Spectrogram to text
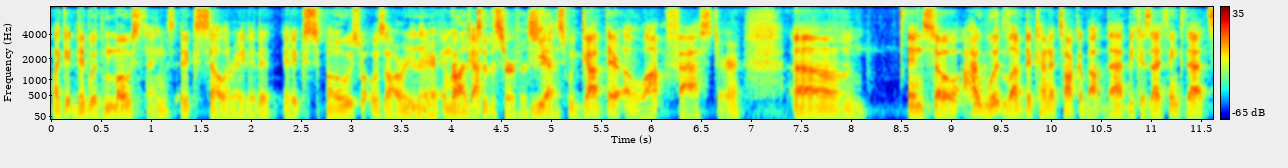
like it did with most things, it accelerated it. It exposed what was already there, and we Brought it got to the surface, yeah. Yes, we got there a lot faster. Um, and so I would love to kind of talk about that because I think that's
